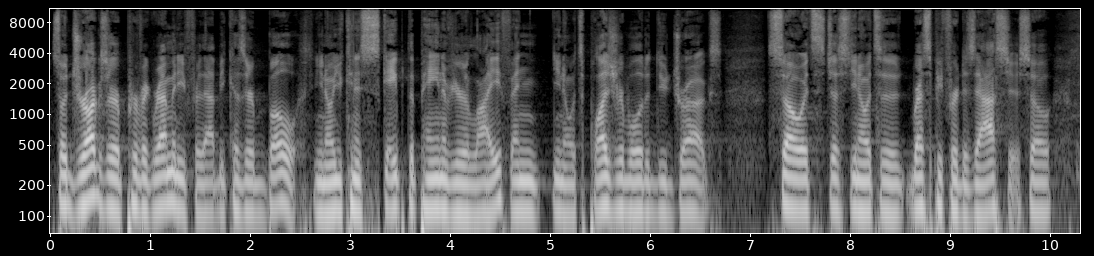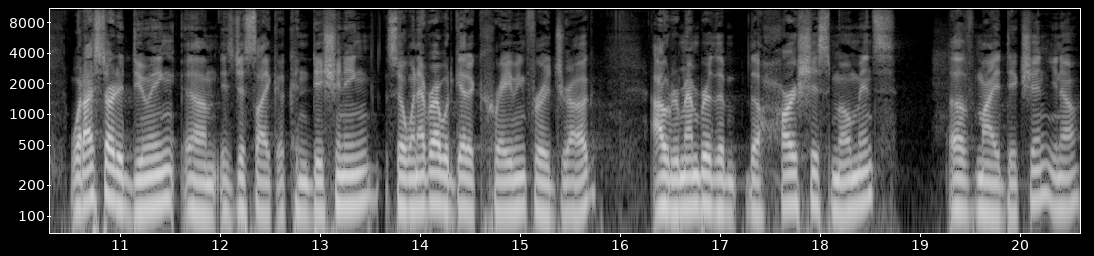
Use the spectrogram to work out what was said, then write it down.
So drugs are a perfect remedy for that because they're both. You know, you can escape the pain of your life and you know, it's pleasurable to do drugs. So it's just, you know, it's a recipe for disaster. So what I started doing um, is just like a conditioning. So whenever I would get a craving for a drug, I would remember the the harshest moments of my addiction, you know,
